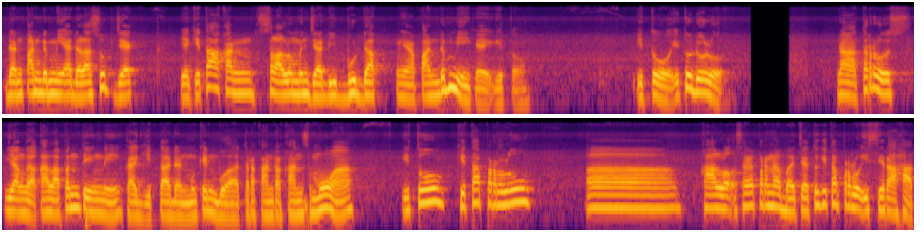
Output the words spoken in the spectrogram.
dan pandemi adalah subjek, ya kita akan selalu menjadi budaknya pandemi kayak gitu. Itu, itu dulu. Nah terus yang nggak kalah penting nih Kak Gita dan mungkin buat rekan-rekan semua itu kita perlu uh, kalau saya pernah baca itu kita perlu istirahat.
